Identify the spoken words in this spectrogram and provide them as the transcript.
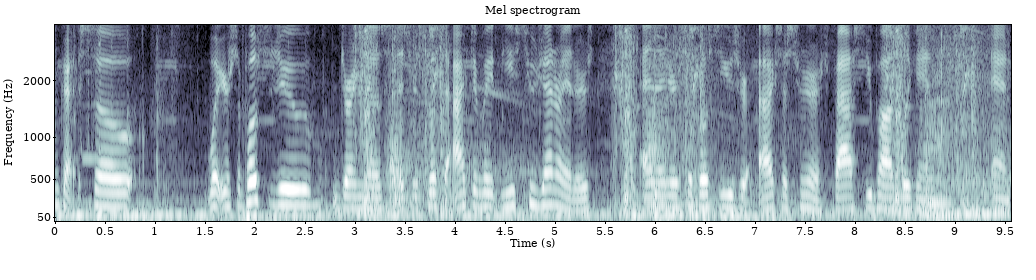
Okay, so what you're supposed to do during this is you're supposed to activate these two generators, and then you're supposed to use your access tuner as fast as you possibly can. And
